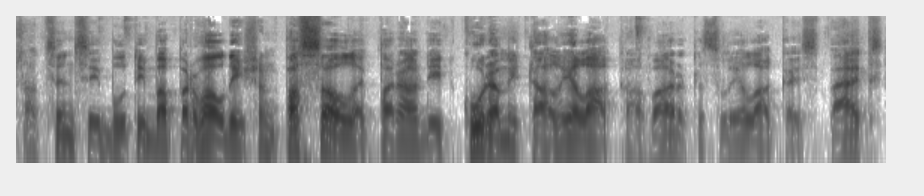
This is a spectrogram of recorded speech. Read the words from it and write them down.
sacensība būtībā par valdīšanu pasaulē, parādīt, kuram ir tā lielākā vara, tas lielākais spēks.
